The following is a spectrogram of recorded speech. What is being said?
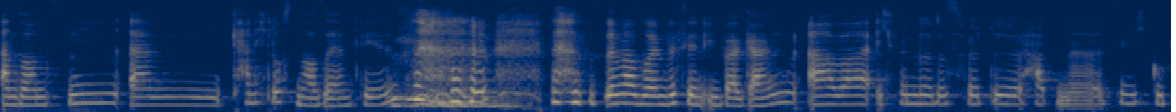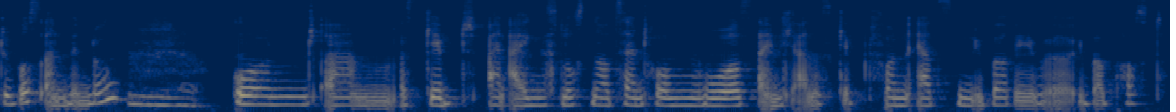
Ansonsten ähm, kann ich Lustnau sehr empfehlen. das ist immer so ein bisschen übergangen, aber ich finde, das Viertel hat eine ziemlich gute Busanbindung. Und ähm, es gibt ein eigenes Lustnau-Zentrum, wo es eigentlich alles gibt, von Ärzten über Rewe, über Post.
